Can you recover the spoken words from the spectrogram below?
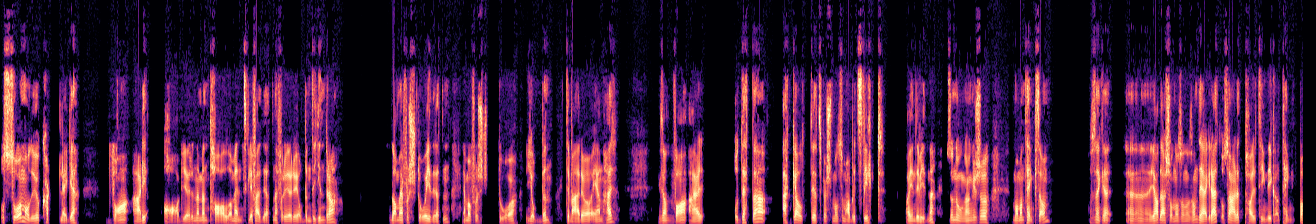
Og så må du jo kartlegge hva er de avgjørende mentale og menneskelige ferdighetene for å gjøre jobben din bra. Da må jeg forstå idretten. Jeg må forstå jobben til hver og en her. Hva er Og dette er ikke alltid et spørsmål som har blitt stilt av individene. Så noen ganger så må man tenke seg om. Og så tenker jeg uh, ja, det er sånn og sånn og sånn, det er greit. Og så er det et par ting de ikke har tenkt på.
